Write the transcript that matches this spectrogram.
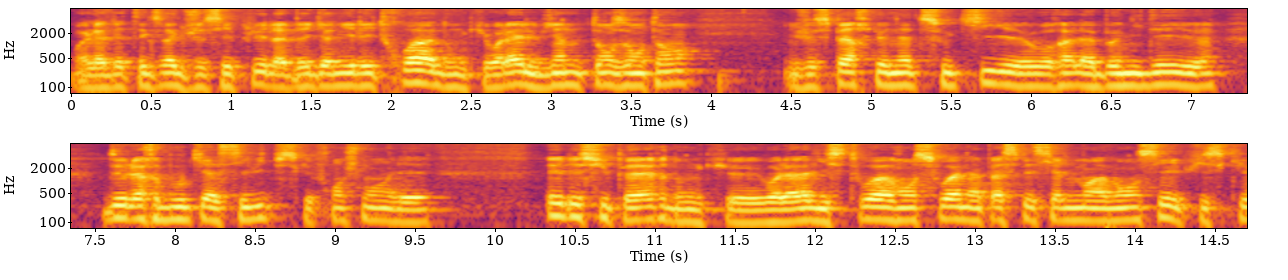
Ouais, la date exacte, je sais plus. Il avait gagné les trois, donc voilà, elle vient de temps en temps. J'espère que Natsuki euh, aura la bonne idée euh, de la rebooker assez vite, puisque franchement, elle est, elle est super. Donc voilà, l'histoire en soi n'a pas spécialement avancé, puisque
